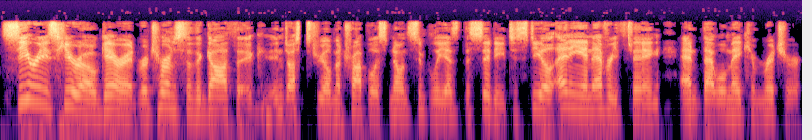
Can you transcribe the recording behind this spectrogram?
Series hero Garrett returns to the Gothic industrial metropolis known simply as the city to steal any and everything, and that will make him richer.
